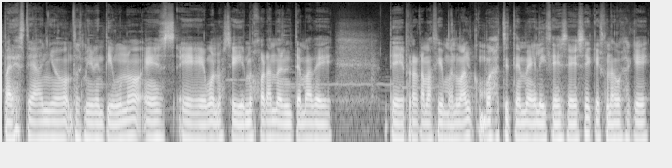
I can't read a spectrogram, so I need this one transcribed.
para este año 2021 es, eh, bueno, seguir mejorando en el tema de, programación manual como es HTML y CSS, que es una cosa que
